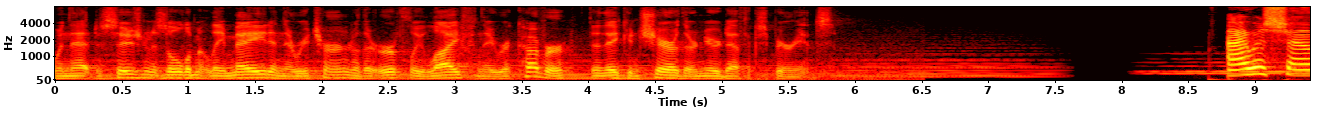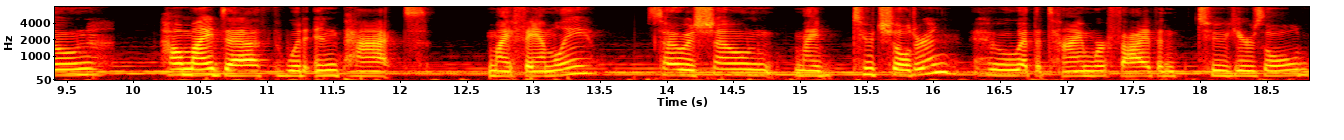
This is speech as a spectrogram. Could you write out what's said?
When that decision is ultimately made and they return to their earthly life and they recover, then they can share their near death experience. I was shown how my death would impact my family. So I was shown my two children, who at the time were five and two years old.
